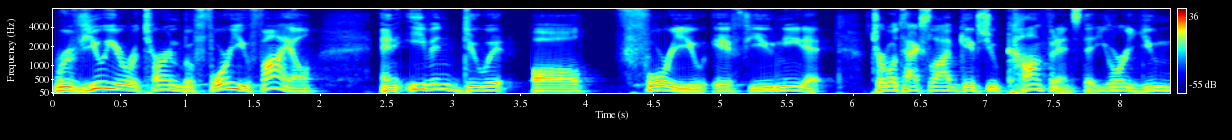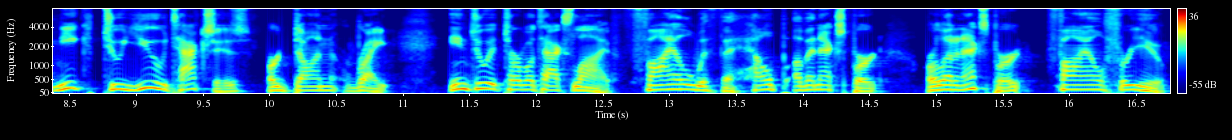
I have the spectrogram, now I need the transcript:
review your return before you file, and even do it all for you if you need it. TurboTax Live gives you confidence that your unique to you taxes are done right. Intuit TurboTax Live. File with the help of an expert or let an expert file for you.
